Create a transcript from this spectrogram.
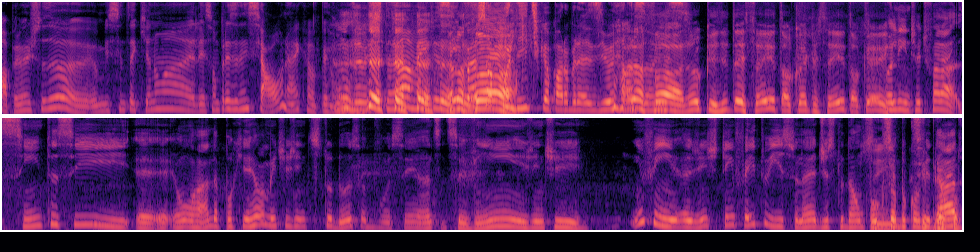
Ó, primeiro de tudo, eu me sinto aqui numa eleição presidencial, né? Que é uma pergunta extremamente assim. Qual é a sua só. política para o Brasil em relação Olha a só, isso? no quesito é isso aí, tá ok, é isso aí, tá ok. Ô, Lin, deixa eu te falar, sinta-se é, é, honrada, porque realmente a gente estudou sobre você antes de você vir, a gente... Enfim, a gente tem feito isso, né? De estudar um pouco Sim, sobre o convidado,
